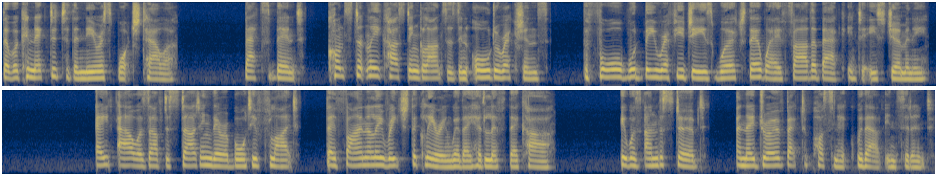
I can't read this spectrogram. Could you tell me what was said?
that were connected to the nearest watchtower backs bent, constantly casting glances in all directions, the four would be refugees worked their way farther back into East Germany. Eight hours after starting their abortive flight, they finally reached the clearing where they had left their car. It was undisturbed, and they drove back to Posneck without incident.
